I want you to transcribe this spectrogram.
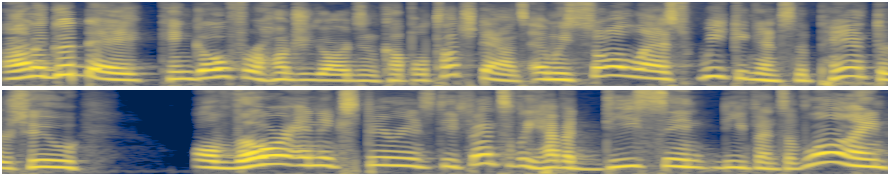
on a good day, can go for 100 yards and a couple touchdowns. And we saw last week against the Panthers, who, although are inexperienced defensively, have a decent defensive line.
